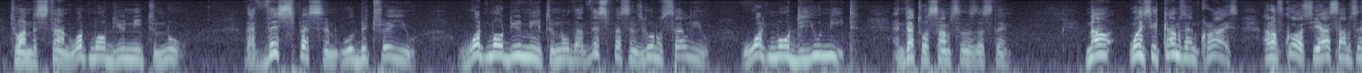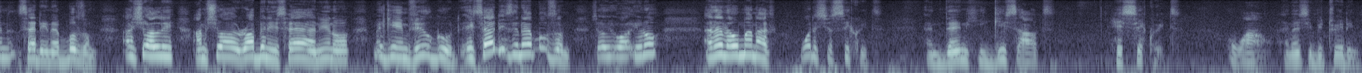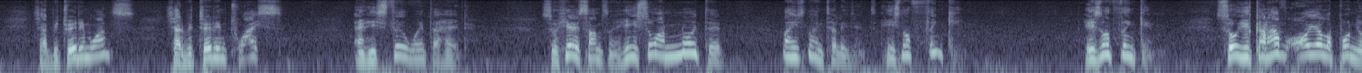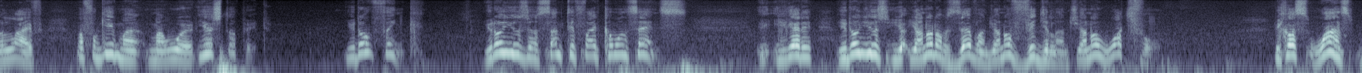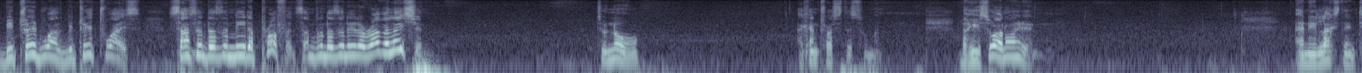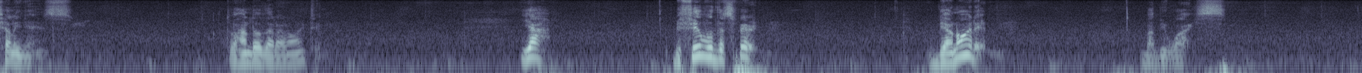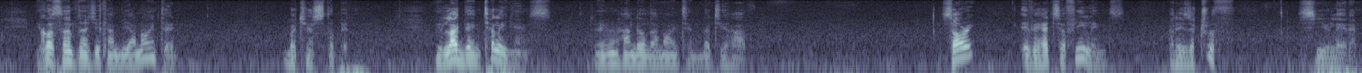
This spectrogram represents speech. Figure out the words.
to understand? What more do you need to know that this person will betray you? What more do you need to know that this person is going to sell you? What more do you need? And that was Samson's thing. Now, when she comes and cries, and of course she has something said in her bosom, and surely I'm sure rubbing his hair and you know making him feel good. He said it's in her bosom, so you know. And then the woman asks, "What is your secret?" And then he gives out his secret. Oh, wow! And then she betrayed him. She had betrayed him once. She had betrayed him twice, and he still went ahead. So here is something. He's so anointed, but he's not intelligent. He's not thinking. He's not thinking. So you can have oil upon your life, but forgive my, my word, you're stupid. You don't think. You don't use your sanctified common sense. You, you get it? You don't use, you're, you're not observant, you're not vigilant, you're not watchful. Because once, betrayed once, betrayed twice, Samson doesn't need a prophet, Samson doesn't need a revelation to know I can't trust this woman. But he's so anointed. And he lacks the intelligence to handle that anointing. Yeah. Be filled with the Spirit. Be anointed. But be wise. Because sometimes you can be anointed, but you're stupid. You lack the intelligence to even handle the anointing that you have. Sorry if it hurts your feelings, but it's the truth. See you later.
